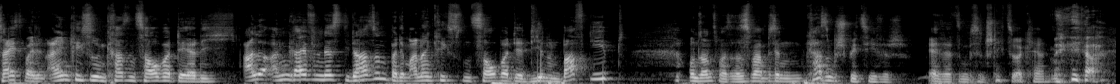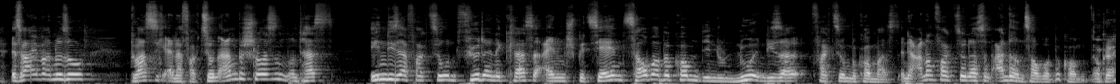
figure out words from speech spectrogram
Das heißt, bei den einen kriegst du einen krassen Zauber, der dich alle angreifen lässt, die da sind. Bei dem anderen kriegst du einen Zauber, der dir einen Buff gibt. Und sonst was. Also das war ein bisschen klassenspezifisch. Er ist jetzt ein bisschen schlecht zu erklären. ja. Es war einfach nur so, du hast dich einer Fraktion angeschlossen und hast in dieser Fraktion für deine Klasse einen speziellen Zauber bekommen, den du nur in dieser Fraktion bekommen hast. In der anderen Fraktion hast du einen anderen Zauber bekommen. Okay.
